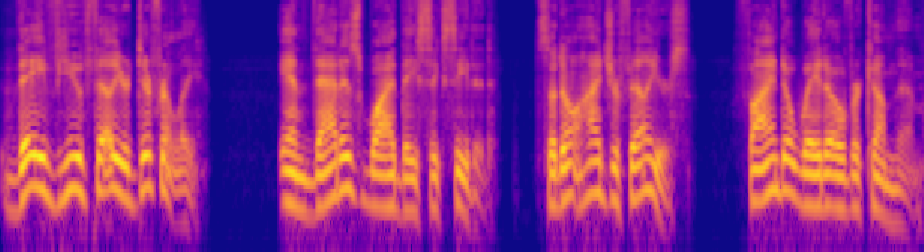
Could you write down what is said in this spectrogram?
They view failure differently. And that is why they succeeded. So don't hide your failures. Find a way to overcome them.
